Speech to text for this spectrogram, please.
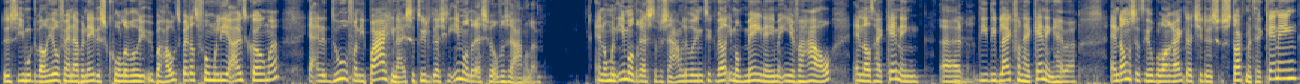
Dus je moet wel heel ver naar beneden scrollen, wil je überhaupt bij dat formulier uitkomen. Ja, en het doel van die pagina is natuurlijk dat je die e-mailadres wil verzamelen. En om een e-mailadres te verzamelen wil je natuurlijk wel iemand meenemen in je verhaal. En dat herkenning, uh, die, die blijk van herkenning hebben. En dan is het heel belangrijk dat je dus start met herkenning.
